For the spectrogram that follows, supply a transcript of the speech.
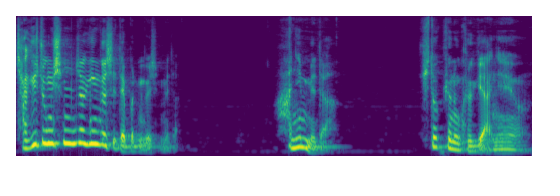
자기 중심적인 것이 되버린 것입니다. 아닙니다. 기독교는 그게 아니에요.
